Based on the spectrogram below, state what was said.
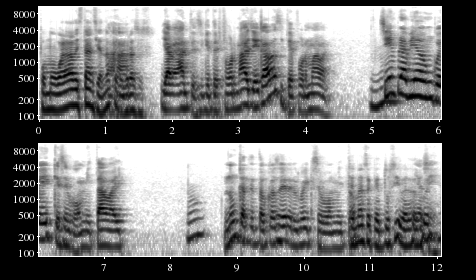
como guardar distancia, ¿no? Con los brazos. Ya ve, antes, y que te formabas, llegabas y te formaban. No, Siempre había un güey que se vomitaba ahí. No, Nunca te tocó ser el güey que se vomitó. se me hace que tú sí, ¿verdad, Yo güey? sí.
